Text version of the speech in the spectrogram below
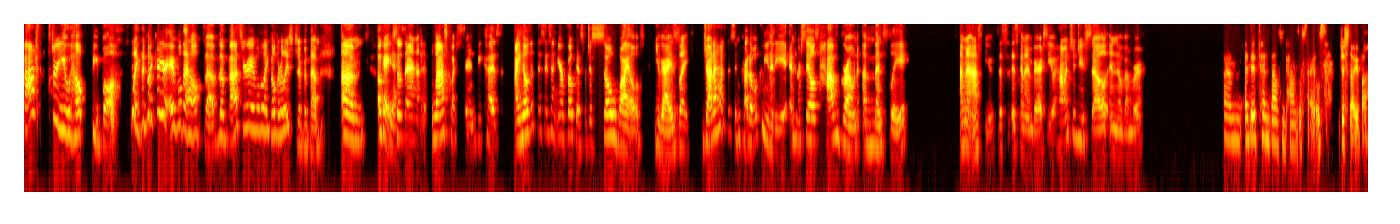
faster you help people. Like the quicker you're able to help them the faster you're able to like build a relationship with them. Um okay Yes. so then last question because i know that this isn't your focus which is so wild you guys. Like jada has this incredible community and her sales have grown immensely. I'm going to ask you this is going to embarrass you. How much did you sell in november? Um, I did ten thousand pounds of sales, just over,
